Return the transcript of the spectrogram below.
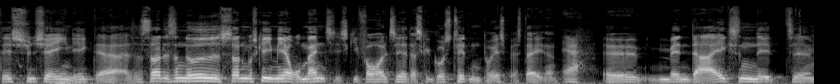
Det synes jeg egentlig ikke, det er. Altså, så er det sådan noget, så er det måske mere romantisk i forhold til, at der skal gås til den på Esbjerg Stadion. Ja. Øh, men der er ikke sådan et... Øh,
